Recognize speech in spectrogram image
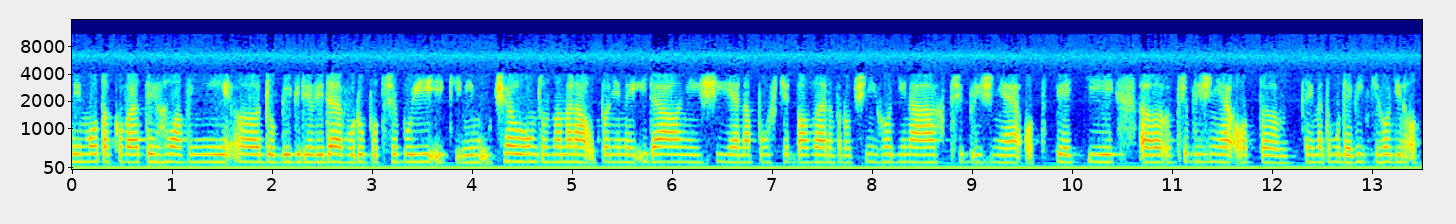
mimo takové ty hlavní doby, kdy lidé vodu potřebují i k jiným účelům. To znamená, úplně nejideálnější je napouštět bazén v nočních hodinách přibližně od pěti, přibližně od, dejme tomu, devíti hodin od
